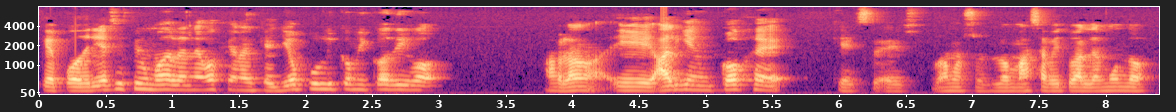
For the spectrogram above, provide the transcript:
que podría existir un modelo de negocio en el que yo publico mi código hablando, y alguien coge, que es, es, vamos, es lo más habitual del mundo,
